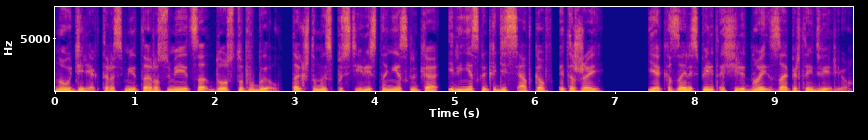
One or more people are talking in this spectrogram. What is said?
Но у директора Смита, разумеется, доступ был, так что мы спустились на несколько или несколько десятков этажей и оказались перед очередной запертой дверью.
